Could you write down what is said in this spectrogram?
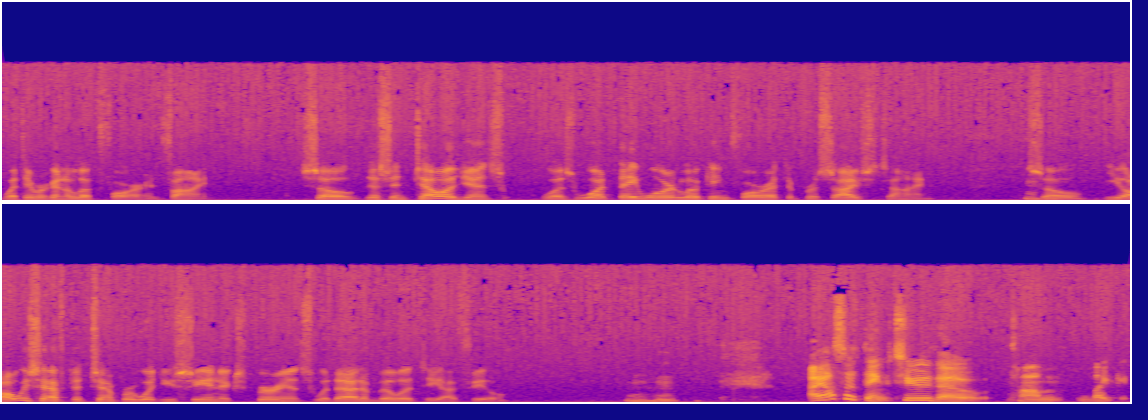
what they were going to look for and find. So this intelligence was what they were looking for at the precise time. Mm-hmm. So you always have to temper what you see and experience with that ability. I feel. Mm-hmm. I also think too, though, Tom, like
